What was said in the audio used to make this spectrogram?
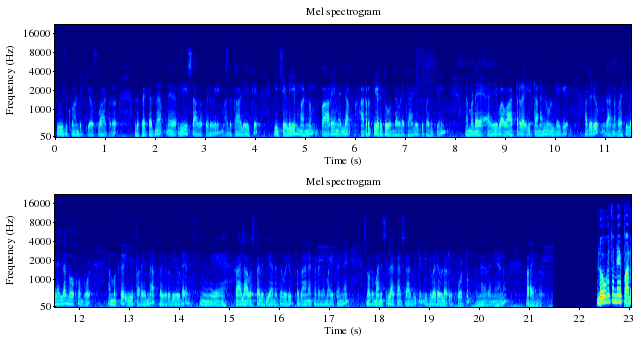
ഹ്യൂജ് ക്വാണ്ടിറ്റി ഓഫ് വാട്ടർ അത് പെട്ടെന്ന് റിലീസ് ആകപ്പെടുകയും അത് താഴേക്ക് ഈ ചെളിയും മണ്ണും പാറയും എല്ലാം അടർത്തിയെടുത്തുകൊണ്ട് അവിടെ താഴേക്ക് പതിക്കുകയും നമ്മുടെ അത് ഈ വാട്ടർ ഈ ടണലിനുള്ളിലേക്ക് അതൊരു കാരണം. പക്ഷേ ഇതിനെല്ലാം നോക്കുമ്പോൾ നമുക്ക് ഈ പറയുന്ന പ്രകൃതിയുടെ കാലാവസ്ഥാ വ്യതിയാനത്തെ ഒരു പ്രധാന ഘടകമായി തന്നെ നമുക്ക് മനസ്സിലാക്കാൻ സാധിക്കും. ഇതുവരെയുള്ള റിപ്പോർട്ടും അങ്ങനെ തന്നെയാണ് പറയുന്നത്. ലോകത്തിന്റെ പല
